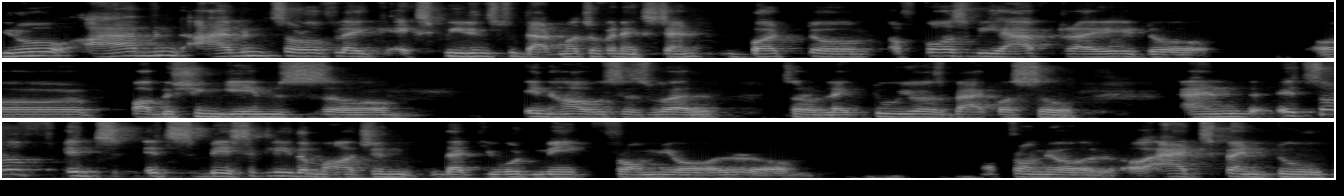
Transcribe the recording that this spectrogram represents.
you know I haven't I haven't sort of like experienced to that much of an extent, but um, of course we have tried uh, uh, publishing games uh, in house as well, sort of like two years back or so. And it's sort of it's it's basically the margin that you would make from your um, from your uh, ad spend to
